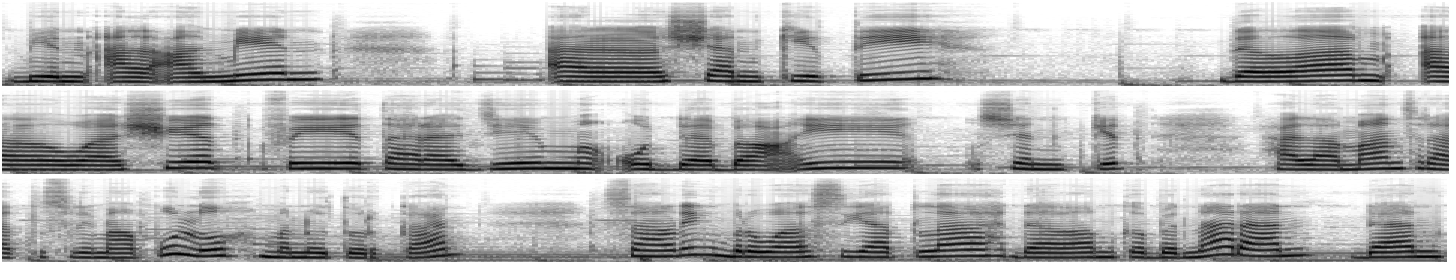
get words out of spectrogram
bin Al-Amin Al-Shankiti dalam Al-Washid fi Tarajim Udabai Shankit halaman 150 menuturkan saling berwasiatlah dalam kebenaran dan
